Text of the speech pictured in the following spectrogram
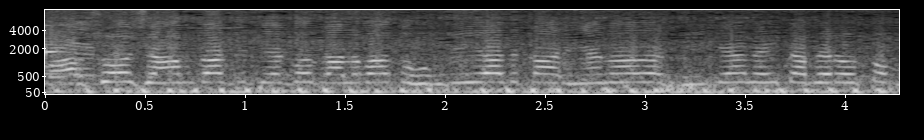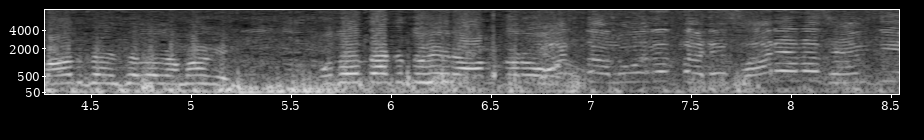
ਪਰਸੋਂ ਸ਼ਾਮ ਤੱਕ ਜੇ ਕੋਈ ਗੱਲਬਾਤ ਹੁੰਦੀ ਆ ਅਧਿਕਾਰੀਆਂ ਨਾਲ ਤਾਂ ਠੀਕ ਹੈ ਨਹੀਂ ਤਾਂ ਫਿਰ ਉਸ ਤੋਂ ਬਾਅਦ ਫੈਸਲਾ ਲਵਾਂਗੇ। ਉਦੋਂ ਤੱਕ ਤੁਸੀਂ ਆਰਾਮ ਕਰੋ। ਯਾਰ ਤੁਹਾਨੂੰ ਇਹਦੇ ਤੁਹਾਡੇ ਸਾਰਿਆਂ ਨਾਲ ਸਹਿਮਤੀ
